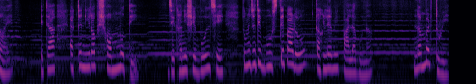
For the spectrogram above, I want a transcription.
নয়, এটা একটা নীরব সম্মতি, যেখানে সে বলছে, তুমি যদি বুঝতে পারো, তাহলে আমি পালাবো না। নাম্বার দুই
